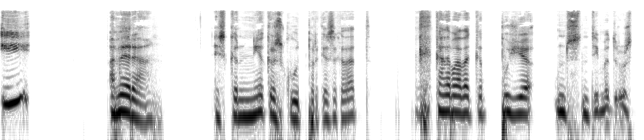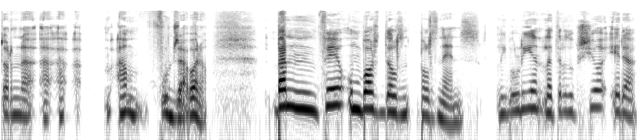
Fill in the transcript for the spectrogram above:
I, a veure, és que n'hi ha crescut perquè s'ha quedat cada vegada que puja uns centímetres torna a, a, a enfonsar. Bueno, van fer un bosc dels, pels nens. Li volien, la traducció era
